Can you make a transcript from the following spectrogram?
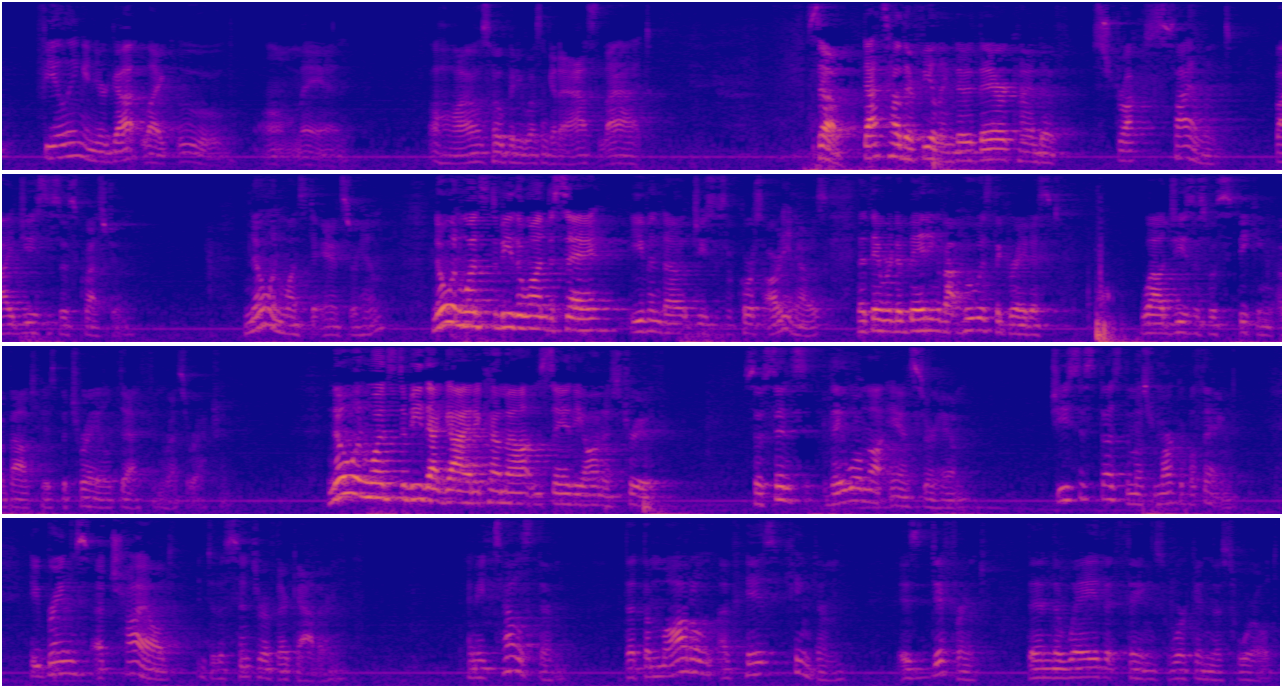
feeling in your gut, like, ooh, oh man. Oh, I was hoping he wasn't going to ask that. So that's how they're feeling. They're there kind of struck silent by Jesus' question. No one wants to answer him. No one wants to be the one to say, even though Jesus, of course, already knows, that they were debating about who was the greatest while Jesus was speaking about his betrayal, death, and resurrection. No one wants to be that guy to come out and say the honest truth. So, since they will not answer him, Jesus does the most remarkable thing. He brings a child into the center of their gathering. And he tells them that the model of his kingdom is different than the way that things work in this world.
